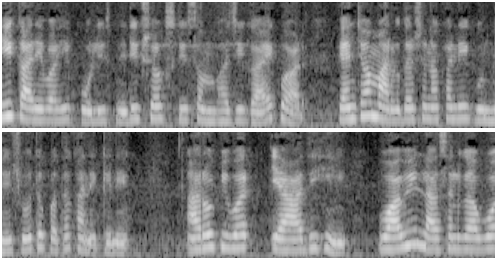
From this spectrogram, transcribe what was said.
ही कार्यवाही पोलीस निरीक्षक श्री संभाजी गायकवाड यांच्या मार्गदर्शनाखाली गुन्हे शोध पथकाने केली. आरोपीवर याआधीही वावी लासलगाव व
